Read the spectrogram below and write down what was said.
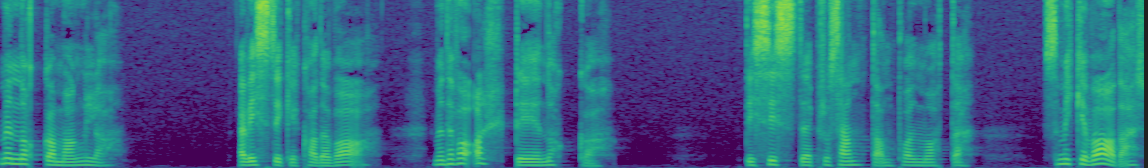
men noe mangla. Jeg visste ikke hva det var, men det var alltid noe, de siste prosentene på en måte, som ikke var der.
